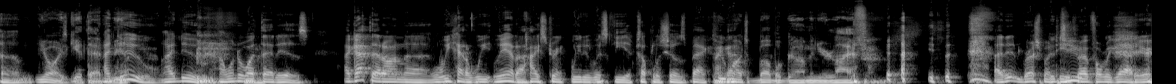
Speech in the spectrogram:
um You always get that. I mint. do. I do. I wonder what that is. I got that on uh we had a we, we had a high strength wheated whiskey a couple of shows back. Too got- much bubble gum in your life. I didn't brush my Did teeth you- right before we got here.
